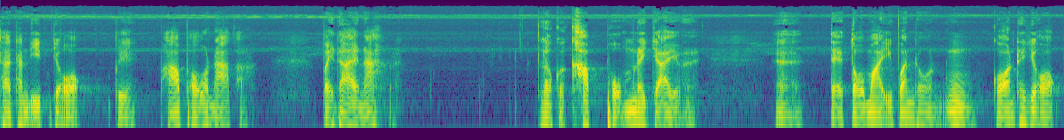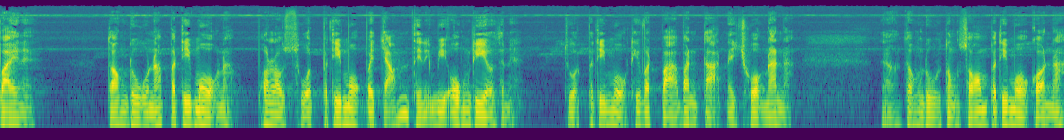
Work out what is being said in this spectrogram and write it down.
ถ้าท่านอินจะออกไปพาภาวนาก็ไปได้นะ เราก็คับผมในใจแต่ต่อมาอีกวันโน้นก่อนที่จะออกไปเนี่ย ต้องดูนะปฏิโมกนะพอเราสวดปฏิโมกไปจำทีนี้มีองค์เดียวท่านสวดปฏิโมกที่วัดป่าบ้านตาดในช่วงนั้นอะ ต้องดูต้องซ้อมปฏิโมกก่อนนะ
